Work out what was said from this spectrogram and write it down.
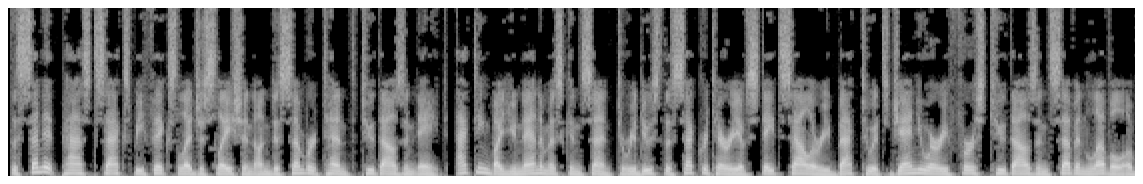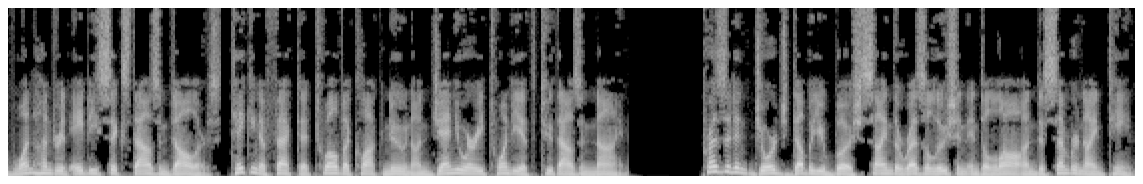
The Senate passed Saxbe-Fix legislation on December 10, 2008, acting by unanimous consent to reduce the Secretary of State's salary back to its January 1, 2007 level of $186,000, taking effect at 12 o'clock noon on January 20, 2009. President George W. Bush signed the resolution into law on December 19,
